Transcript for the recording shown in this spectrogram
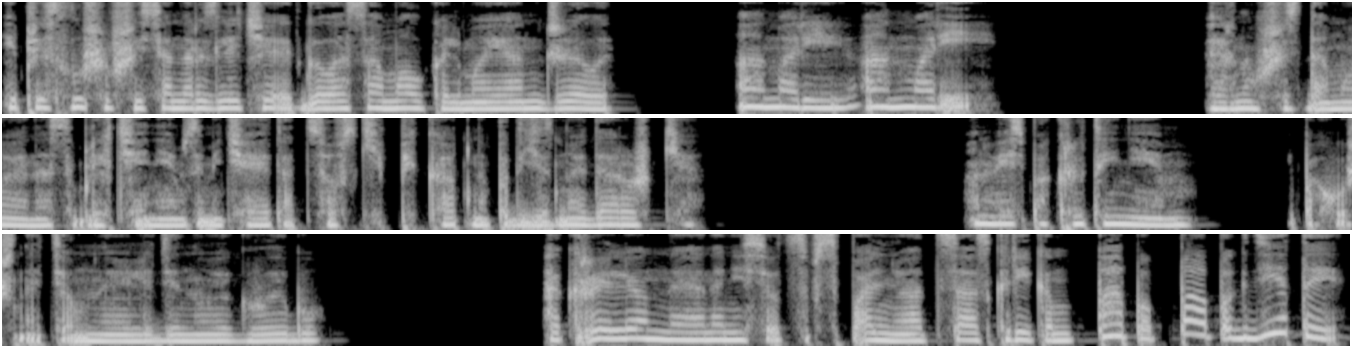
и, прислушавшись, она различает голоса Малкольма и Анджелы. «Ан-Мари! Ан-Мари!» Вернувшись домой, она с облегчением замечает отцовский пикап на подъездной дорожке. Он весь покрыт инеем, и похож на темную ледяную глыбу. А Окрыленная, она несется в спальню отца с криком «Папа, папа, где ты?»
